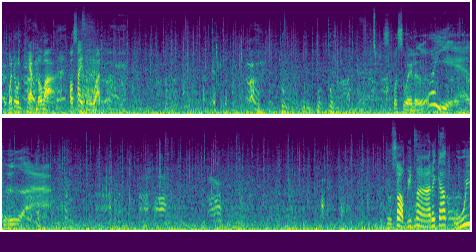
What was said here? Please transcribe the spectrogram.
ผมว่าโดนแคปแล้วว่ะเขาใส่โนวันตุ้มตุ้มตุ้มตุ้มโคตรสวยเลยเออหนูสอบวิทย์มาได้เก้าอุ้ย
